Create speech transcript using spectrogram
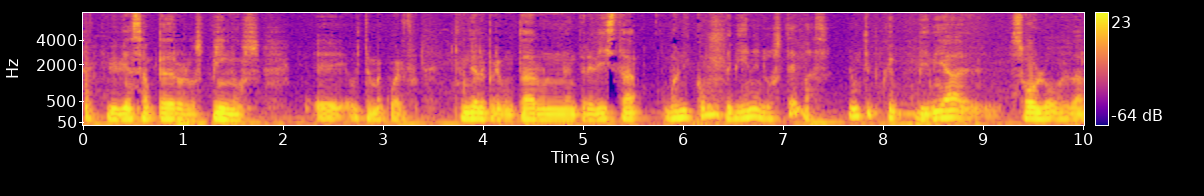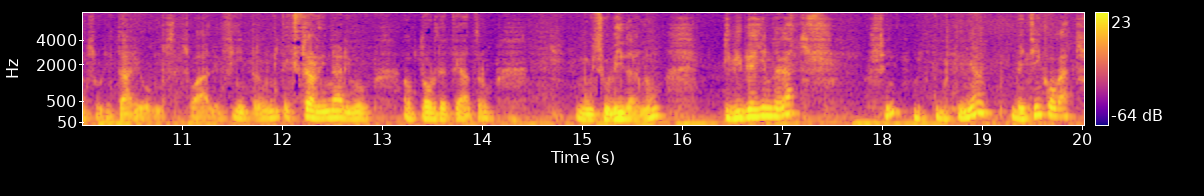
que vivía en San Pedro de los Pinos, eh, ahorita me acuerdo, un día le preguntaron en una entrevista, bueno, ¿y cómo te vienen los temas? Era un tipo que vivía eh, solo, ¿verdad? solitario, homosexual, en fin, pero un extraordinario autor de teatro, muy su vida, ¿no? Y vivía lleno de gatos, ¿sí? Tenía 25 gatos.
